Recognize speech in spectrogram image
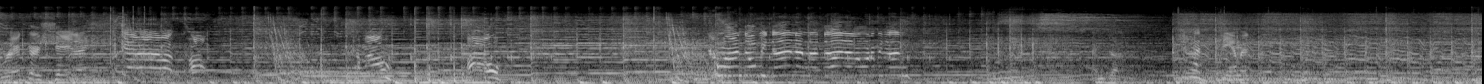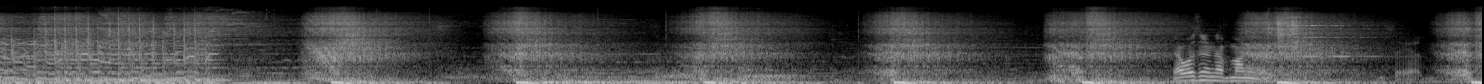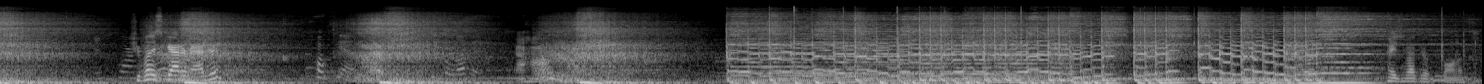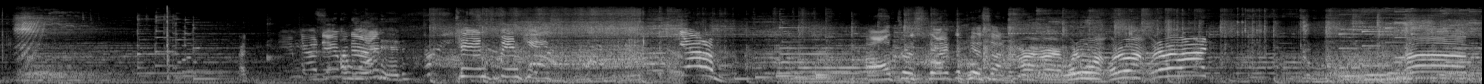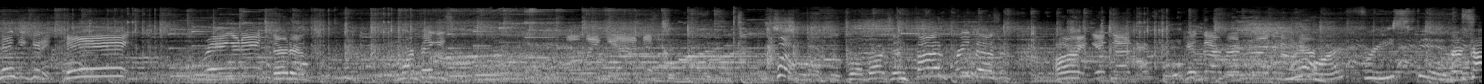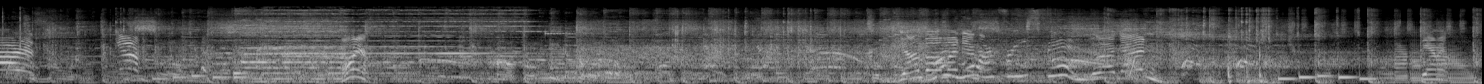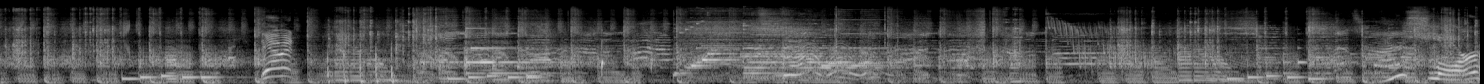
Ricochet the shit out of him! Oh! Come on! Oh! Come on, don't be done! I'm not done! I don't want to be done! I'm done. God damn it! Wasn't enough money. Sad. She plays Scatter Magic? Oh, yeah. People love it. Uh huh. Paige about to bonus. God damn it. Ten spin kitties. Get him! Ultra stack the piss of it. All right, all right. What do we want? What do we want? What do we want? Kitty. Pink. Ring it in. There it is. More pinkies. Oh my god. 12 bucks, 12 bucks, and five free bastards. All right, get that, get that red dragon out here. More free spins. Dracarys. Get him. Bam. Jump on my One more free spin. Do it again. Damn it. Damn it. You slore.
